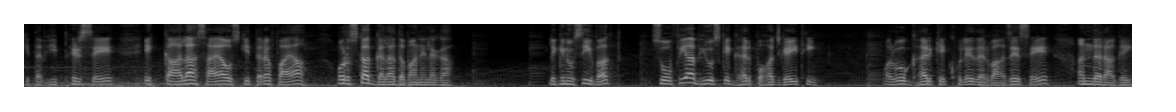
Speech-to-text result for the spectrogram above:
कि तभी फिर से एक काला साया उसकी तरफ़ आया और उसका गला दबाने लगा। लेकिन उसी वक्त सोफिया भी उसके घर पहुँच गई थी। और वो घर के खुले दरवाजे से अंदर आ गई।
